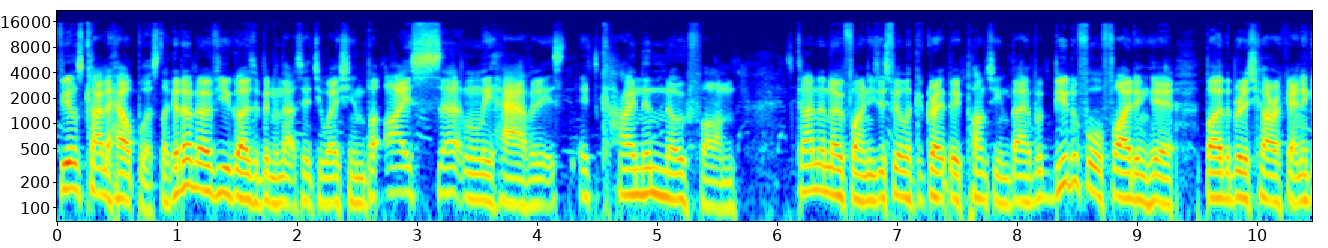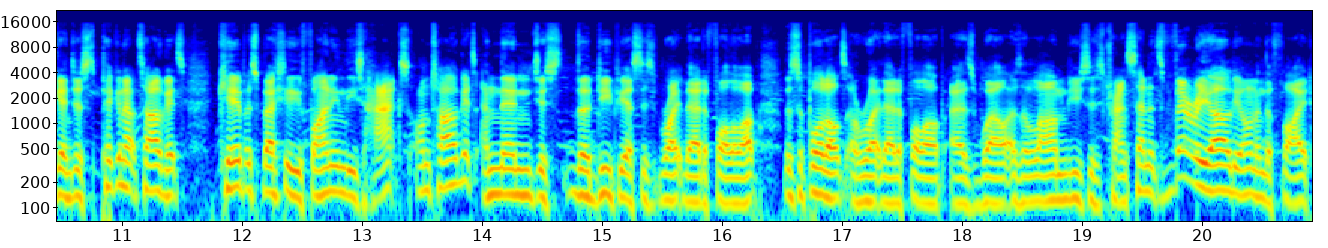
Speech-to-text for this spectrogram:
feels kind of helpless. Like, I don't know if you guys have been in that situation, but I certainly have, and it's, it's kind of no fun. It's kind of no fun. You just feel like a great big punching bag. But beautiful fighting here by the British Hurricane. Again, just picking out targets. Kib especially finding these hacks on targets. And then just the DPS is right there to follow up. The support alts are right there to follow up as well. As Alarm uses Transcendence very early on in the fight.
